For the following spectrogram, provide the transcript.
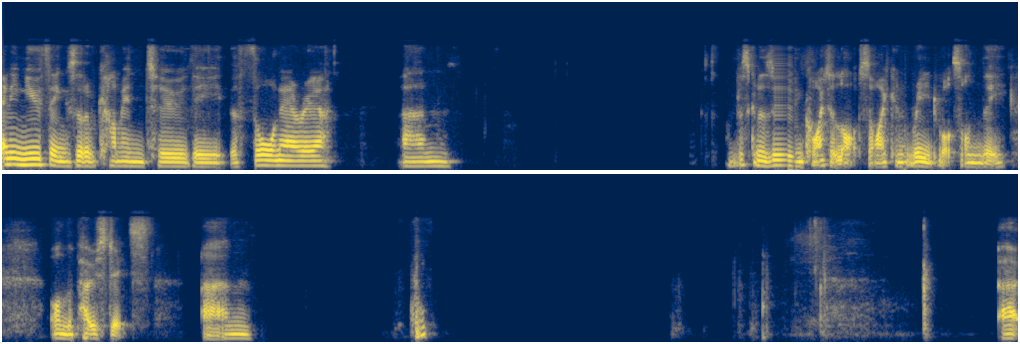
any new things that have come into the the thorn area. Um, I'm just going to zoom quite a lot so I can read what's on the on the post-its. Um, uh,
